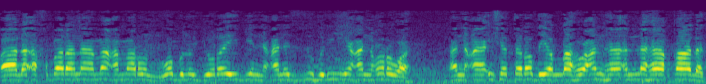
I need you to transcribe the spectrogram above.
قال أخبرنا معمر وابن جريج عن الزهري عن عروة عن عائشة رضي الله عنها أنها قالت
